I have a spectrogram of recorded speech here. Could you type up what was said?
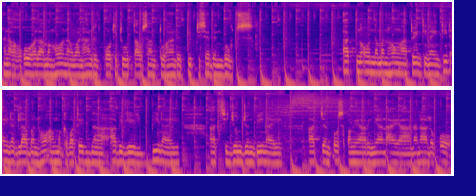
na nakakuha lamang ho ng 142,257 votes. At noon naman ho nga 2019 ay naglaban ho ang magkapatid na Abigail Binay at si Junjun Binay at dyan po sa pangyayari niyan ay uh, nanalo po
